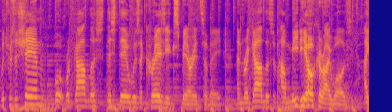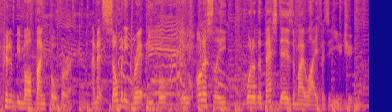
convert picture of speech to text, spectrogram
Which was a shame, but regardless, this day was a crazy experience for me, and regardless of how mediocre I was, I couldn't be more thankful for it. I met so many great people, and it was honestly one of the best days of my life as a YouTuber.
